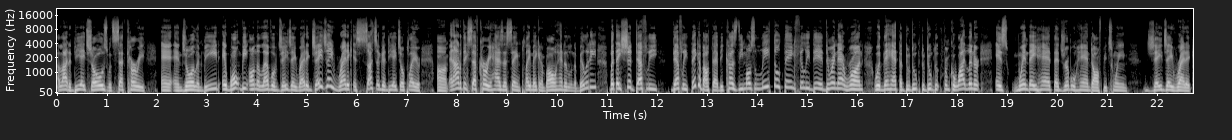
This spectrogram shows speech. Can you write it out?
a lot of DHOs with Seth Curry and, and Joel Embiid. It won't be on the level of JJ Redick. JJ Redick is such a good DHO player. Um, and I don't think Seth Curry has that same playmaking and ball handling ability, but they should definitely definitely think about that because the most lethal thing Philly did during that run where they had the doop doop doop doop from Kawhi Leonard is when they had that dribble handoff between JJ Redick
